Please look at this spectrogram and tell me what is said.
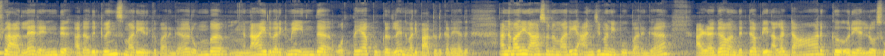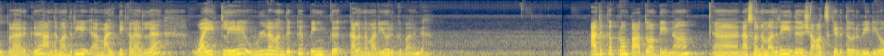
ஃப்ளாரில் ரெண்டு அதாவது ட்வின்ஸ் மாதிரி இருக்குது பாருங்கள் ரொம்ப நான் இது வரைக்குமே இந்த ஒத்தையாக பூக்கிறதுல இந்த மாதிரி பார்த்தது கிடையாது. அந்த மாதிரி நான் சொன்ன மாதிரி அஞ்சு மணி பூ பாருங்கள் அழகாக வந்துட்டு அப்படியே நல்லா டார்க்கு ஒரு எல்லோ சூப்பராக இருக்குது அந்த மாதிரி மல்டி கலரில் ஒயிட்லேயே உள்ளே வந்துட்டு பிங்க்கு கலந்த மாதிரியும் இருக்குது பாருங்கள் அதுக்கப்புறம் பார்த்தோம் அப்படின்னா நான் சொன்ன மாதிரி இது ஷார்ட்ஸ்க்கு எடுத்த ஒரு வீடியோ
